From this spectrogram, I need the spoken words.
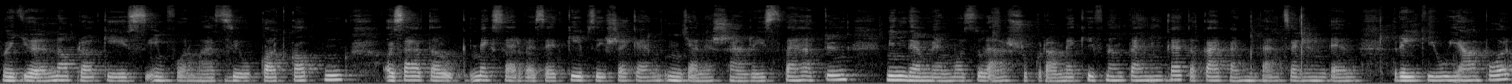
hogy napra kész információkat kapunk, az általuk megszervezett képzéseken ingyenesen részt vehetünk, minden megmozdulásukra meghívnak bennünket, a Kárpát-medence minden régiójából.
